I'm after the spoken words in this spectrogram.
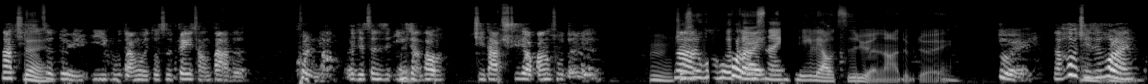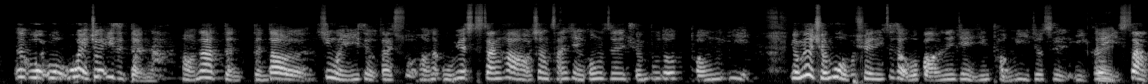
那其实这对于医护单位都是非常大的困扰，而且甚至影响到其他需要帮助的人。嗯，那就是会会分散一些医疗资源啦，对不对？对，然后其实后来。呃，我我我也就一直等啊，好，那等等到了新闻也一直有在说哈，那五月十三号好像产险公司全部都同意，有没有全部我不确定，至少我保的那间已经同意，就是你可以上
